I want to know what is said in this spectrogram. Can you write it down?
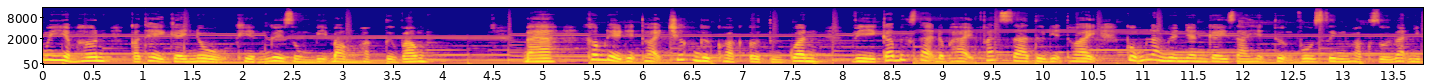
Nguy hiểm hơn, có thể gây nổ khiến người dùng bị bỏng hoặc tử vong. 3. Không để điện thoại trước ngực hoặc ở túi quần vì các bức xạ độc hại phát ra từ điện thoại cũng là nguyên nhân gây ra hiện tượng vô sinh hoặc rối loạn nhịp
